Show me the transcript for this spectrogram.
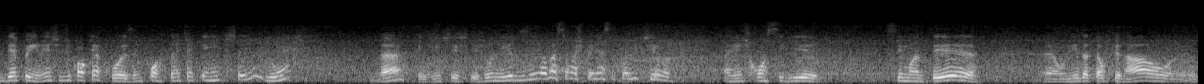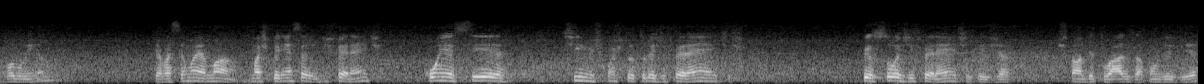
independente de qualquer coisa, o importante é que a gente esteja juntos, né? que a gente esteja unidos e vai ser uma experiência positiva. A gente conseguir se manter é, unido até o final, evoluindo, que vai ser uma, uma, uma experiência diferente. Conhecer times com estruturas diferentes, pessoas diferentes que já estão habituados a conviver.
